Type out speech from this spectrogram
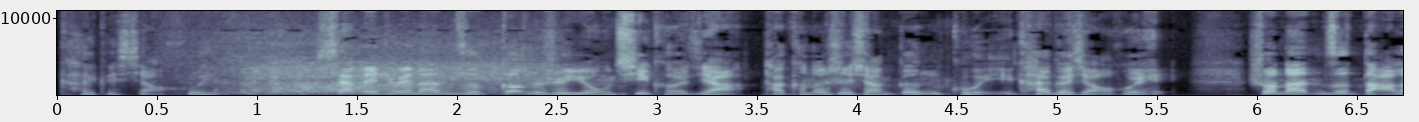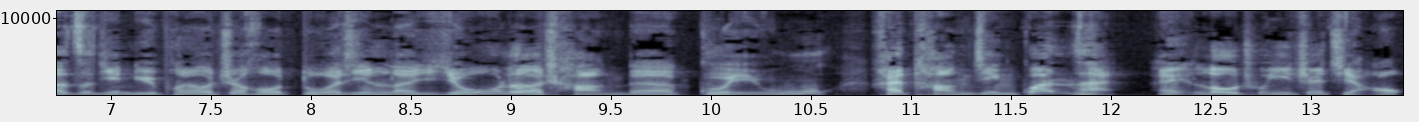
开个小会。下面这位男子更是勇气可嘉，他可能是想跟鬼开个小会。说男子打了自己女朋友之后，躲进了游乐场的鬼屋，还躺进棺材，哎，露出一只脚。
